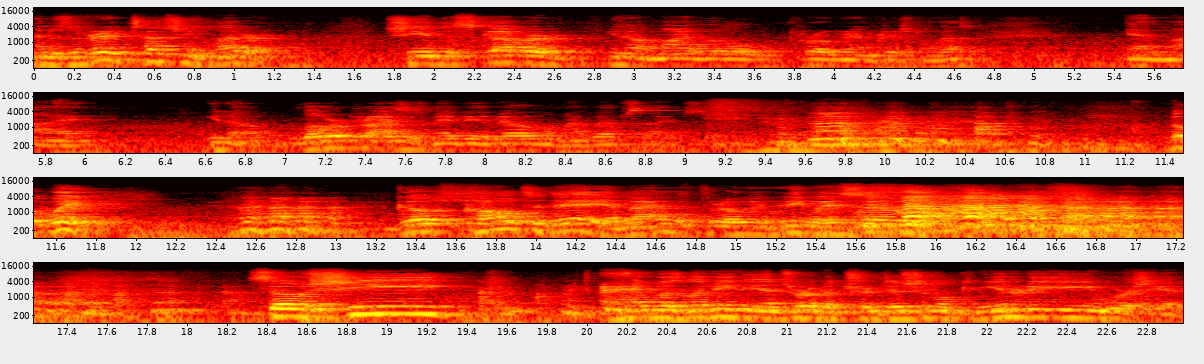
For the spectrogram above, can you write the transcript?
And it was a very touching letter. She had discovered, you know, my little program, Krishna West, and my, you know, lower prices may be available on my website. So. but wait, go call today, and I will throw in anyway. So, so she had, was living in sort of a traditional community where she had,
